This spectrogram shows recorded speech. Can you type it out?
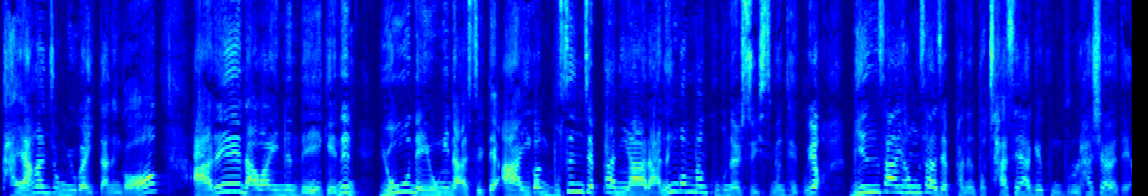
다양한 종류가 있다는 거. 아래에 나와 있는 네 개는 요 내용이 나왔을 때, 아, 이건 무슨 재판이야? 라는 것만 구분할 수 있으면 되고요. 민사, 형사 재판은 더 자세하게 공부를 하셔야 돼요.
